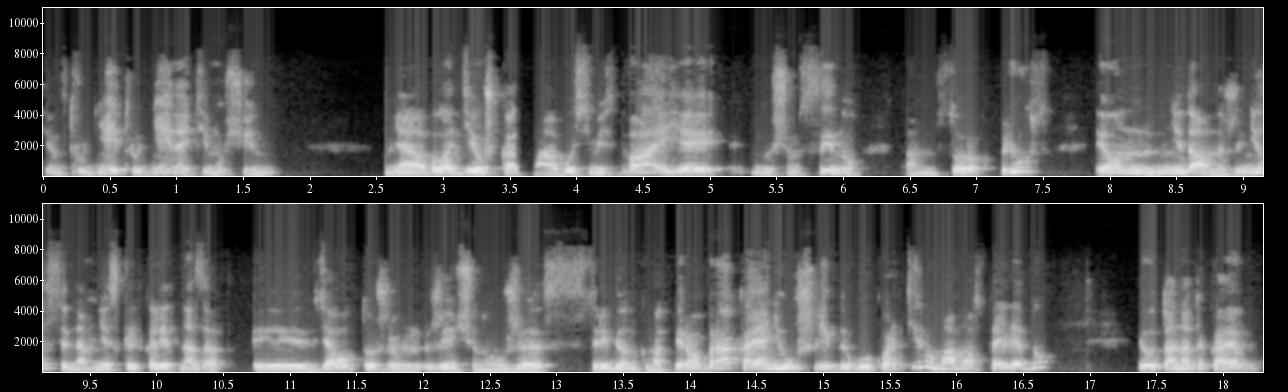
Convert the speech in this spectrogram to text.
тем труднее и труднее найти мужчину. У меня была девушка одна 82, и я, в общем, сыну там 40 плюс, и он недавно женился, нам несколько лет назад, и взял тоже женщину уже с ребенком от первого брака, и они ушли в другую квартиру, маму оставили одну, и вот она такая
